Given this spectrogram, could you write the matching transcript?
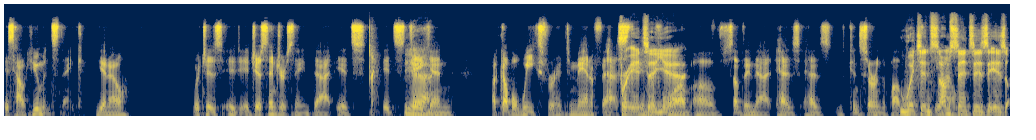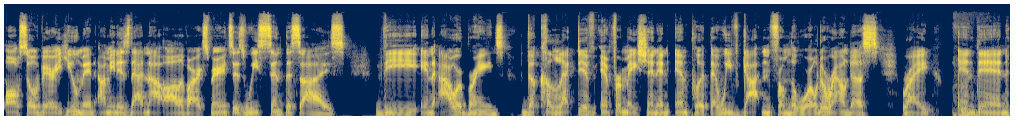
is how humans think. You know, which is it, it just interesting that it's it's Yeah. taken a couple weeks for it to manifest For it in to- the yeah. form of something that has has concerned the public, Which, in some know? senses, is also very human. I mean, is that not all of our experiences? We synthesize the in our brains the collective information and input that we've gotten from the world around us, right? Mm-hmm. And then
